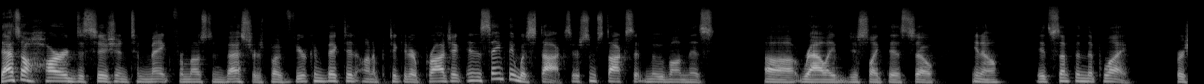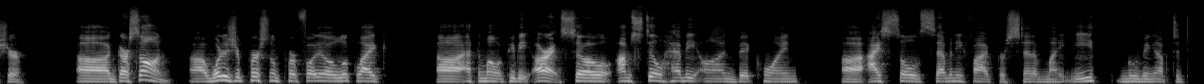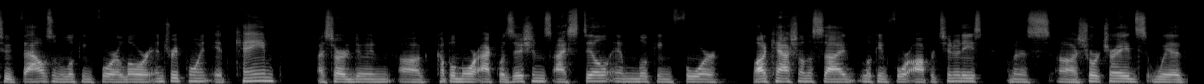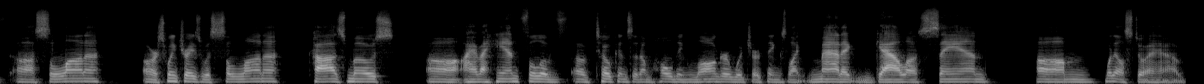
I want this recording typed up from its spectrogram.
that's a hard decision to make for most investors. But if you're convicted on a particular project, and the same thing with stocks, there's some stocks that move on this uh, rally just like this. So, you know, it's something to play for sure. Uh, Garcon, uh, what does your personal portfolio look like uh, at the moment, PB? All right, so I'm still heavy on Bitcoin. Uh, I sold 75% of my ETH, moving up to 2,000, looking for a lower entry point. It came. I started doing uh, a couple more acquisitions. I still am looking for a lot of cash on the side, looking for opportunities. I'm in a uh, short trades with uh, Solana or swing trades with Solana, Cosmos. Uh, I have a handful of, of tokens that I'm holding longer, which are things like Matic, Gala, Sand. Um, what else do I have?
